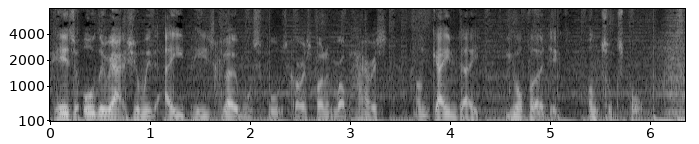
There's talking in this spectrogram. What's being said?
Here's all the reaction with AP's global sports correspondent Rob Harris on game day. Your verdict on Talksport.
